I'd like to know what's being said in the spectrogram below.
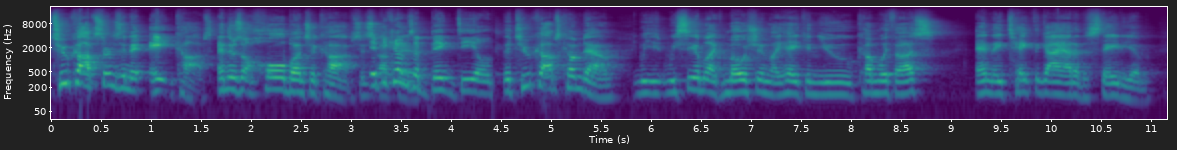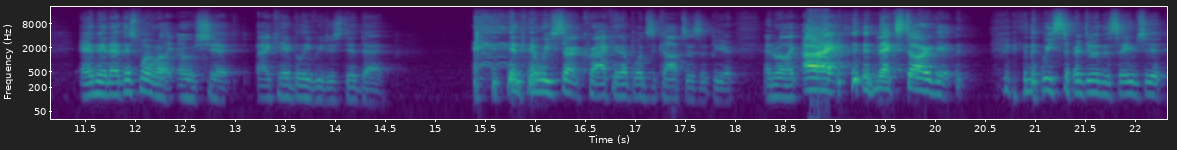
two cops turns into eight cops, and there's a whole bunch of cops. It becomes a big deal. The two cops come down. We we see him like motion, like, "Hey, can you come with us?" And they take the guy out of the stadium. And then at this point, we're like, "Oh shit! I can't believe we just did that." and then we start cracking up once the cops disappear, and we're like, "All right, next target." And then we start doing the same shit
